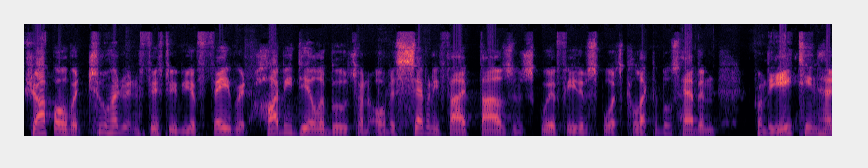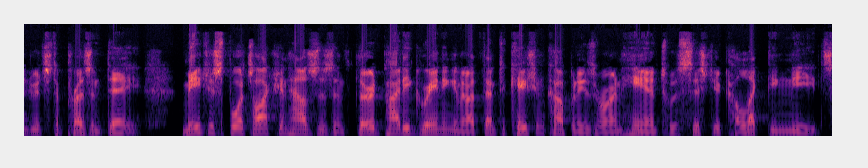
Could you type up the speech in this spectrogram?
Shop over 250 of your favorite hobby dealer boots on over 75,000 square feet of sports collectibles heaven from the 1800s to present day. Major sports auction houses and third party grading and authentication companies are on hand to assist your collecting needs.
